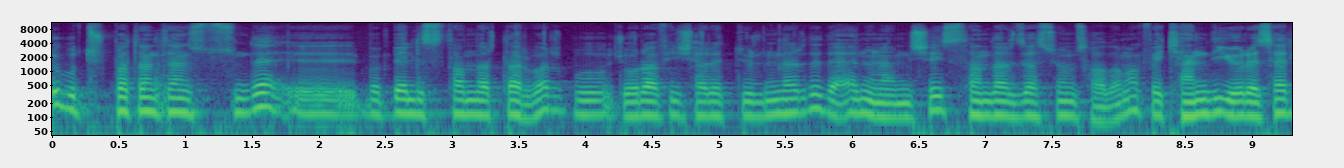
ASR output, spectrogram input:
Bu Türk Patent Enstitüsü'nde e, belli standartlar var. Bu coğrafi işaretli ürünlerde de en önemli şey standartizasyonu sağlamak ve kendi yöresel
